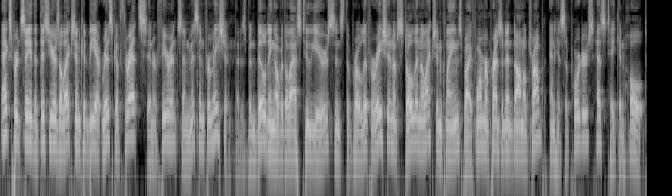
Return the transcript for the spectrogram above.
Experts say that this year's election could be at risk of threats, interference, and misinformation that has been building over the last two years since the proliferation of stolen election claims by former President Donald Trump and his supporters has taken hold.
